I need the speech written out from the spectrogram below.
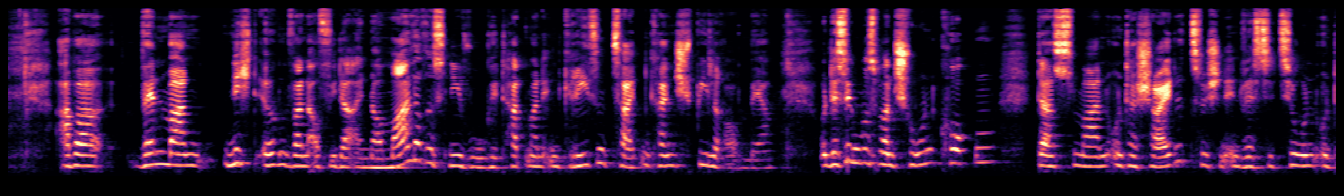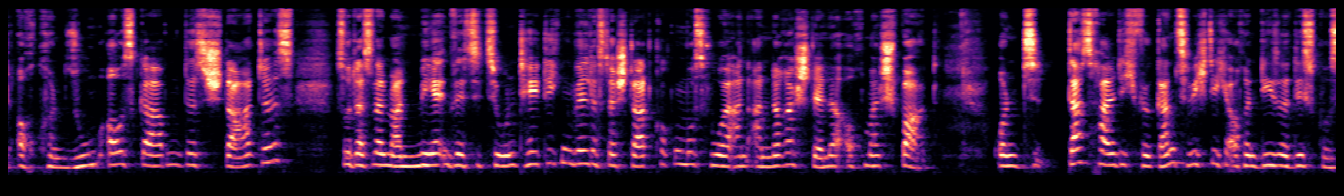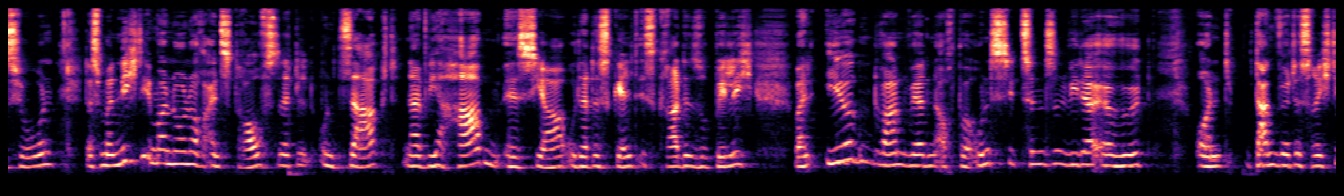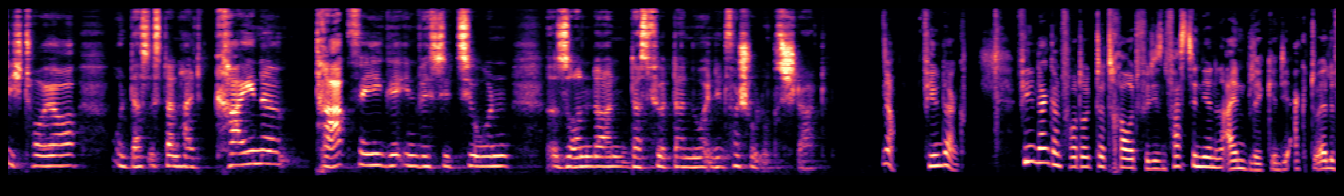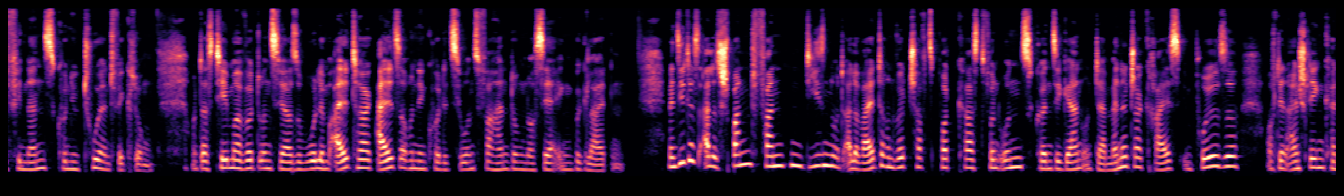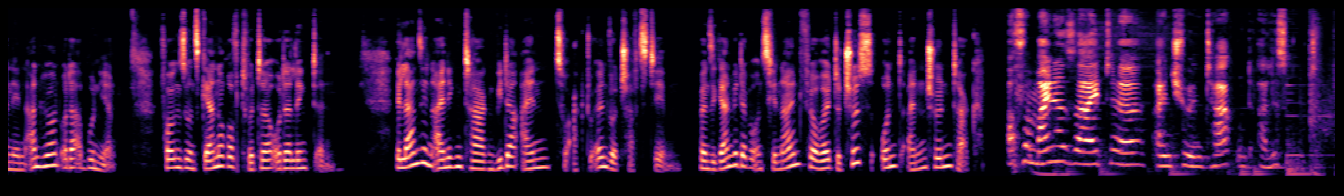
Aber wenn man nicht irgendwann auf wieder ein normaleres Niveau geht, hat man in Krisenzeiten keinen Spielraum mehr. Und deswegen muss man schon gucken, dass man unterscheidet zwischen Investitionen und auch Konsumausgaben des Staates, so dass wenn man mehr Investitionen tätigen will, dass der Staat gucken muss, wo er an anderer Stelle auch mal spart. Und das halte ich für ganz wichtig, auch in dieser Diskussion, dass man nicht immer nur noch eins draufsettelt und sagt, na, wir haben es ja oder das Geld ist gerade so billig, weil irgendwann werden auch bei uns die Zinsen wieder erhöht und dann wird es richtig teuer und das ist dann halt keine tragfähige Investition, sondern das führt dann nur in den Verschuldungsstaat. Vielen Dank. Vielen Dank an Frau Dr. Traut für diesen faszinierenden Einblick in die aktuelle Finanz-Konjunkturentwicklung. Und das Thema wird uns ja sowohl im Alltag als auch in den Koalitionsverhandlungen noch sehr eng begleiten. Wenn Sie das alles spannend fanden, diesen und alle weiteren Wirtschaftspodcasts von uns können Sie gern unter Managerkreis Impulse auf den einschlägigen Kanälen anhören oder abonnieren. Folgen Sie uns gerne auch auf Twitter oder LinkedIn. Wir laden Sie in einigen Tagen wieder ein zu aktuellen Wirtschaftsthemen. Hören Sie gern wieder bei uns hinein. Für heute Tschüss und einen schönen Tag. Auch von meiner Seite einen schönen Tag und alles Gute.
